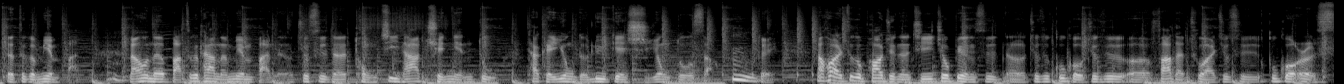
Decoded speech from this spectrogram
的这个面板，然后呢把这个太阳能面板呢，就是呢统计它全年度。它可以用的绿电使用多少？嗯，对。那后来这个 project 呢，其实就变成是呃，就是 Google 就是呃发展出来就是 Google Earth，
